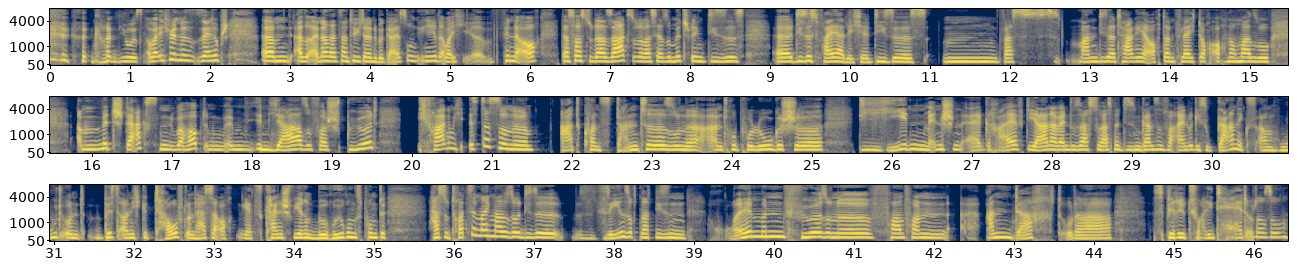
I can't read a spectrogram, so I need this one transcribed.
Grandios. Aber ich finde es sehr hübsch. Ähm, also einerseits natürlich deine Begeisterung, Ingrid, aber ich äh, finde auch, das, was du da sagst oder was ja so mitschwingt, dieses, äh, dieses Feierliche, dieses, mm, was man dieser Tage ja auch dann vielleicht doch auch nochmal so mit stärksten überhaupt im, im, im Jahr so verspürt. Ich frage mich, ist das so eine Art Konstante, so eine anthropologische, die jeden Menschen ergreift. Diana, wenn du sagst, du hast mit diesem ganzen Verein wirklich so gar nichts am Hut und bist auch nicht getauft und hast da auch jetzt keine schweren Berührungspunkte, hast du trotzdem manchmal so diese Sehnsucht nach diesen Räumen für so eine Form von Andacht oder Spiritualität oder so?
